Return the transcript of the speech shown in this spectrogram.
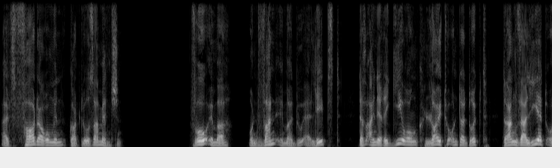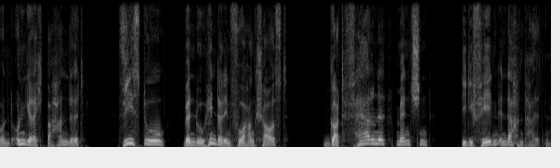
als Forderungen gottloser Menschen. Wo immer und wann immer du erlebst, dass eine Regierung Leute unterdrückt, drangsaliert und ungerecht behandelt, siehst du, wenn du hinter den Vorhang schaust, Gott ferne Menschen, die die Fäden in der Hand halten.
